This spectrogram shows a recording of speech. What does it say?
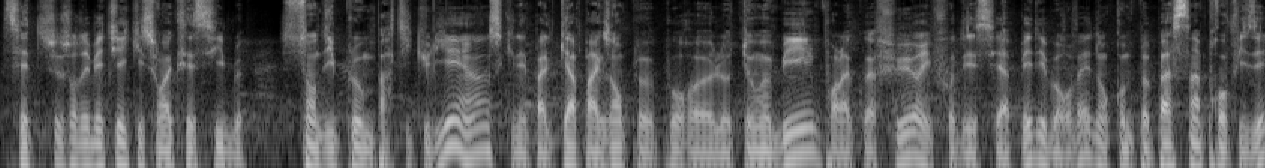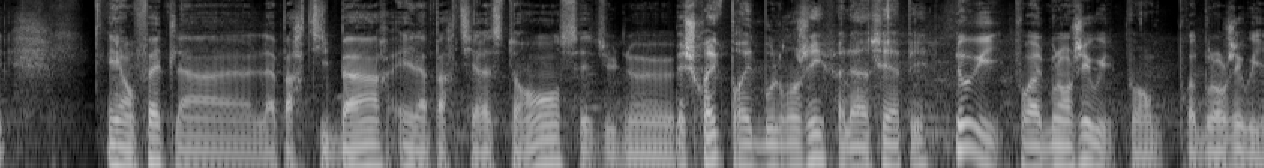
Ce sont des métiers qui sont accessibles sans diplôme particulier, hein, ce qui n'est pas le cas, par exemple, pour euh, l'automobile, pour la coiffure. Il faut des CAP, des brevets, donc on ne peut pas s'improviser. Et en fait, la, la, partie bar et la partie restaurant, c'est une. Mais je croyais que pour être boulanger, il fallait un CAP. Oui, pour être boulanger, oui. Pour, pour, être boulanger, oui.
